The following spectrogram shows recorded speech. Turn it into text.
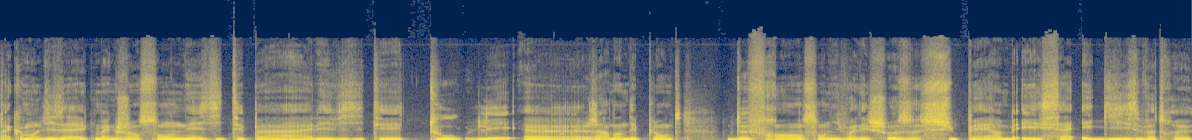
Ah, comme on le disait avec Mac Janson, n'hésitez pas à aller visiter tous les euh, jardins des plantes de France. On y voit des choses superbes et ça aiguise votre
